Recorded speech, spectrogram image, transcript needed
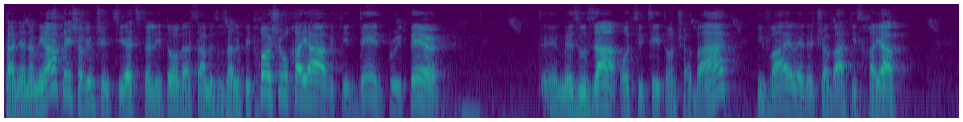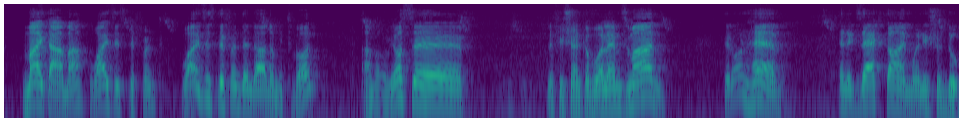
תניא נמי אחי שווים שאם צייץ טליתו ועשה מזוזה לפתחו שהוא חייב. If he did prepare מזוזה או ציצית on Shabbat, he violated Shabbat, he's חייב. מה טעמה? Why is this different? Why is this different than the other mitzvot? אמר רב יוסף, לפי שאין קבוע להם זמן. They don't have an exact time when you should do.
